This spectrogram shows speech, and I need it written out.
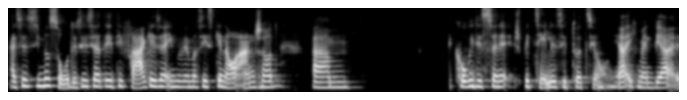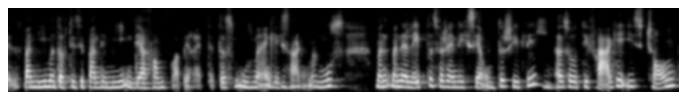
also es ist immer so. Das ist ja die, die Frage ist ja immer, wenn man sich es genau anschaut, mhm. ähm, Covid ist so eine spezielle Situation. Ja, ich meine, wer war niemand auf diese Pandemie in der Form vorbereitet? Das muss man eigentlich mhm. sagen. Man muss, man, man erlebt das wahrscheinlich sehr unterschiedlich. Mhm. Also die Frage ist schon,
